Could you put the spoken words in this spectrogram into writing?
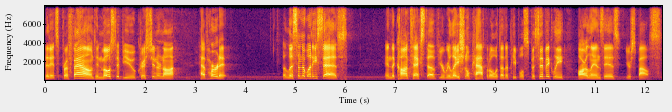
that it's profound, and most of you, Christian or not, have heard it. But listen to what he says in the context of your relational capital with other people. Specifically, our lens is your spouse.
